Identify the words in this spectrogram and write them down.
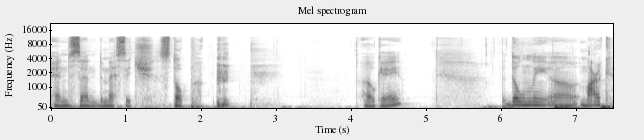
and send the message stop. okay. The only uh, mark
